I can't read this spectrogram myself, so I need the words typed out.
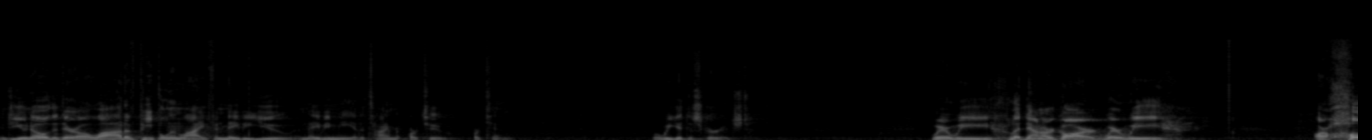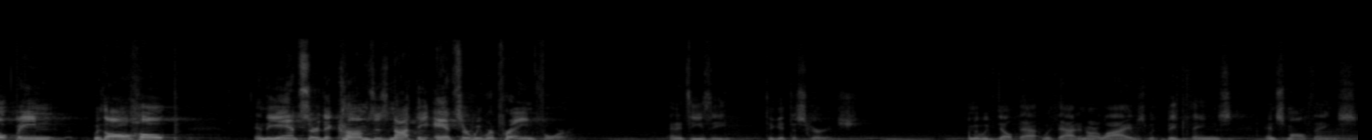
And do you know that there are a lot of people in life, and maybe you, and maybe me at a time or two or ten, where we get discouraged? Where we let down our guard, where we are hoping with all hope, and the answer that comes is not the answer we were praying for. And it's easy to get discouraged. I mean, we've dealt that with that in our lives, with big things and small things.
